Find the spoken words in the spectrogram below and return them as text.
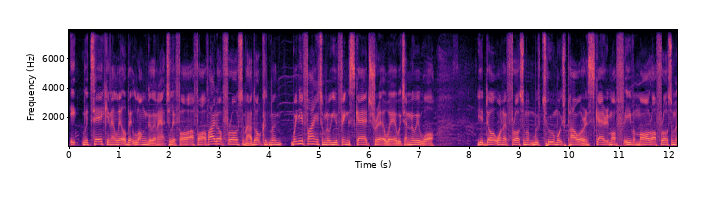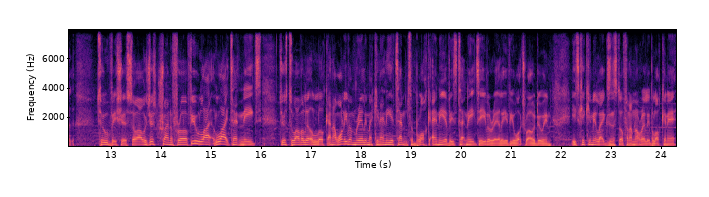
it was taking a little bit longer than I actually thought. I thought if I don't throw something, I don't because when, when you're fighting someone who you think scared straight away, which I knew he was you don't want to throw something with too much power and scare him off even more or throw something too vicious. So I was just trying to throw a few light, light techniques just to have a little look. And I wasn't even really making any attempt to block any of his techniques either, really, if you watch what I was doing. He's kicking me legs and stuff, and I'm not really blocking it.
